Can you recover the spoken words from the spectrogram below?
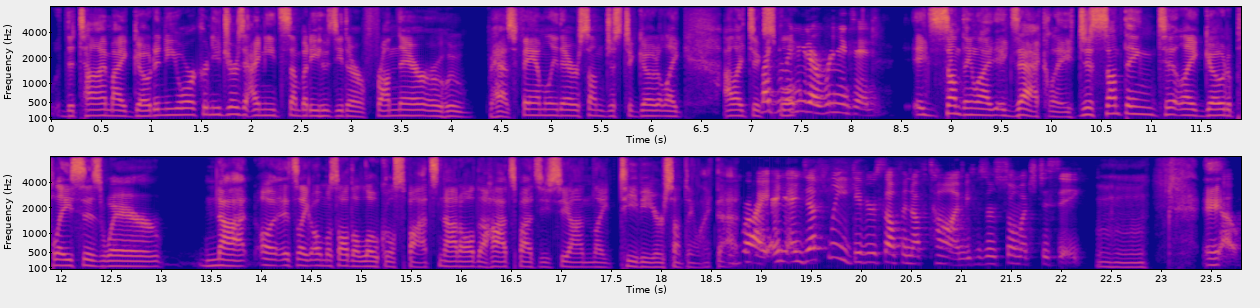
the time I go to New York or New Jersey, I need somebody who's either from there or who has family there or something just to go to like I like to explore. Like would need a reason. Something like exactly just something to like go to places where not uh, it's like almost all the local spots not all the hot spots you see on like tv or something like that Right. And, and definitely give yourself enough time because there's so much to see. mm-hmm. and, So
